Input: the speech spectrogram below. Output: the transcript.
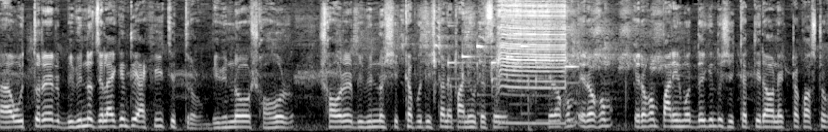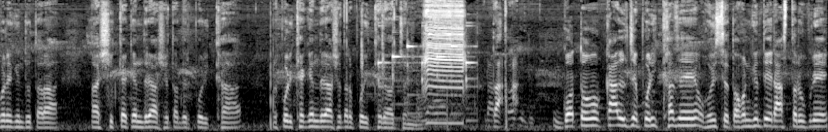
উত্তরের বিভিন্ন জেলায় কিন্তু একই চিত্র। বিভিন্ন শহর, শহরের বিভিন্ন শিক্ষা প্রতিষ্ঠানে পানি উঠেছে। এরকম এরকম এরকম পানির মধ্যেই কিন্তু শিক্ষার্থীরা অনেকটা কষ্ট করে কিন্তু তারা শিক্ষা কেন্দ্রে আসে তাদের পরীক্ষা পরীক্ষা কেন্দ্রে আসে তারা পরীক্ষা দেওয়ার জন্য। তা, গতকাল যে পরীক্ষা যে হয়েছে, তখন কিন্তু এই রাস্তার উপরে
